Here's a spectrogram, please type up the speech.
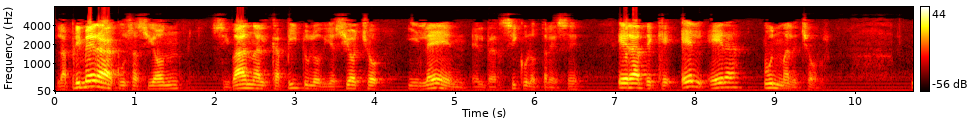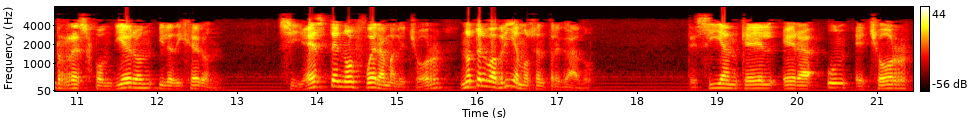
La primera acusación, si van al capítulo 18 y leen el versículo 13, era de que él era un malhechor. Respondieron y le dijeron, si éste no fuera malhechor, no te lo habríamos entregado. Decían que él era un hechor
